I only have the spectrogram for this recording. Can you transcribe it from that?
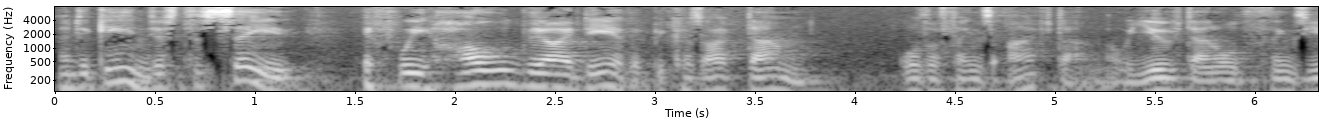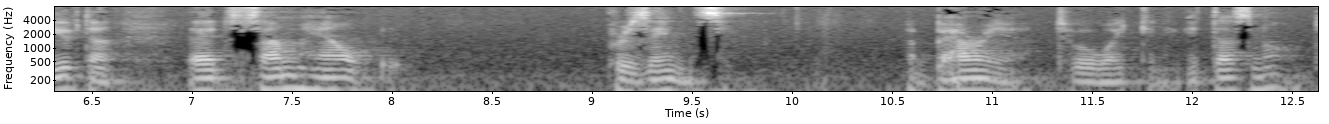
And again, just to see if we hold the idea that because I've done all the things I've done, or you've done all the things you've done, that somehow presents a barrier to awakening. It does not.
